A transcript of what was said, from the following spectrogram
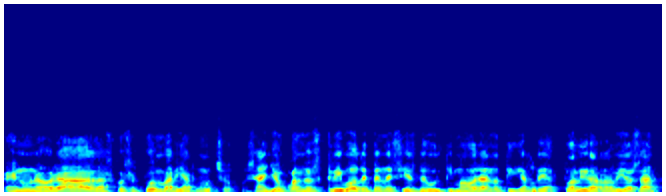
en una hora las cosas pueden variar mucho. O sea, yo cuando escribo, depende si es de última hora, noticias de actualidad rabiosa,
